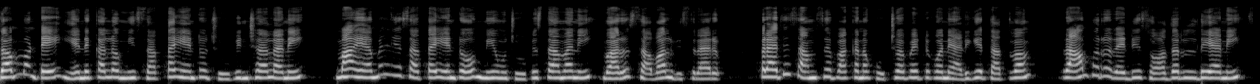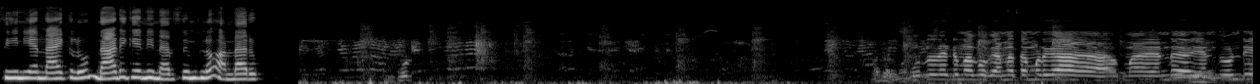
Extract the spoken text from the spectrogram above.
దమ్ముంటే ఎన్నికల్లో మీ సత్తా ఏంటో చూపించాలని మా ఎమ్మెల్యే సత్తా ఏంటో మేము చూపిస్తామని వారు సవాల్ విసిరారు. ప్రతి సమస్య పక్కన కూర్చోబెట్టుకొని అడిగే తత్వం రాంపుర రెడ్డి సోదరులదే అని సీనియర్ నాయకులు నాడిగేని నరసింహులు అన్నారు. ముర్రెడ్డి మాకు ఒక అన్న తమ్ముడుగా మా ఎండ ఎంత ఉండి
